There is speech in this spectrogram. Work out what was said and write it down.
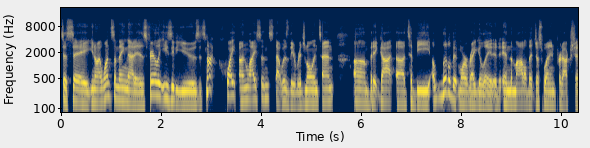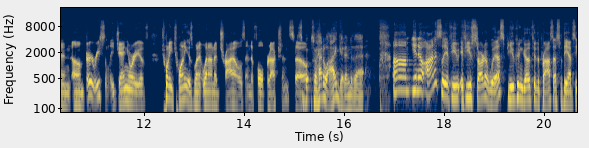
To say, you know, I want something that is fairly easy to use. It's not quite unlicensed. That was the original intent, um, but it got uh, to be a little bit more regulated in the model that just went in production um, very recently. January of 2020 is when it went on to trials into full production. So, So, so how do I get into that? um, you know, honestly, if you if you start a WISP, you can go through the process with the FCC.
